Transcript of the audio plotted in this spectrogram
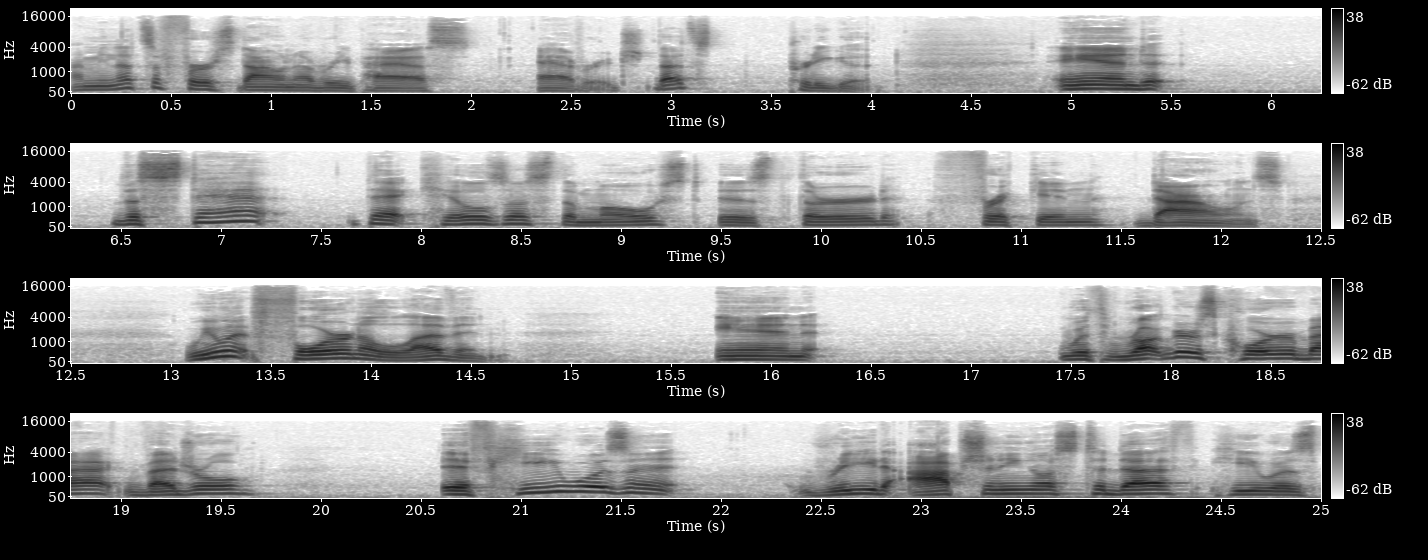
I mean, that's a first down every pass average. That's pretty good. And the stat that kills us the most is third frickin' downs. We went 4 and 11. And with Rutgers quarterback Vedral, if he wasn't read optioning us to death, he was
